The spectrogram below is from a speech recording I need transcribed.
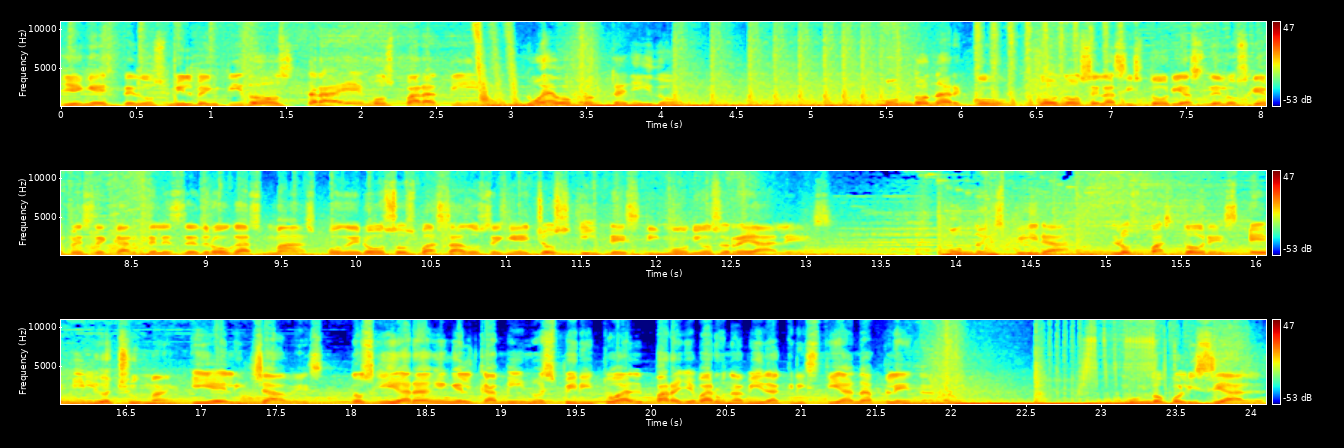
Y en este 2022 traemos para ti nuevo contenido. Mundo Narco. Conoce las historias de los jefes de cárteles de drogas más poderosos basados en hechos y testimonios reales. Mundo Inspira. Los pastores Emilio Chuman y Eli Chávez nos guiarán en el camino espiritual para llevar una vida cristiana plena. Mundo Policial.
